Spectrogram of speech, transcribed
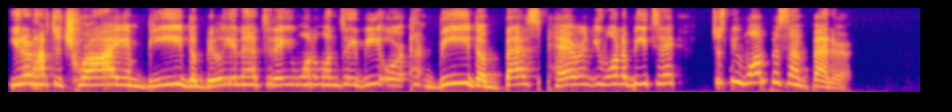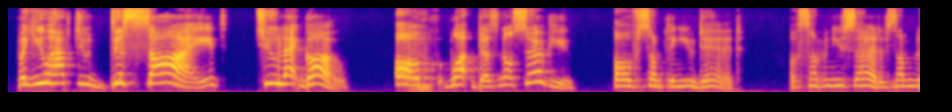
You don't have to try and be the billionaire today you want to one day be or be the best parent you want to be today. Just be 1% better. But you have to decide to let go of what does not serve you, of something you did, of something you said, of some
